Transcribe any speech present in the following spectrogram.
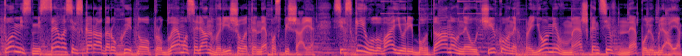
Натомість місцева сільська рада Рокитного проблему селян вирішувати не поспішає. Сільський голова Юрій Богданов неочікуваних прийомів мешканців не полюбляє.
